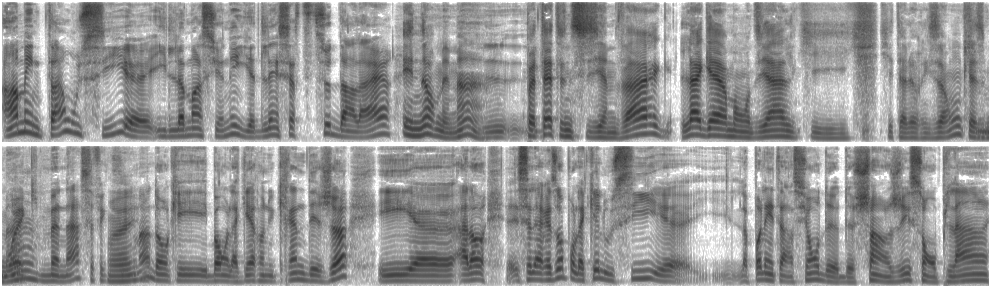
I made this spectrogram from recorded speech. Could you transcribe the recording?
En même temps aussi, euh, il l'a mentionné, il y a de l'incertitude dans l'air. Énormément. L- Peut-être une sixième vague, la guerre mondiale qui, qui, qui est à l'horizon quasiment. Ouais, qui menace, effectivement. Donc, et, bon, la guerre en Ukraine déjà. Et euh, alors, c'est la raison pour laquelle aussi euh, il n'a pas l'intention de, de changer son plan.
